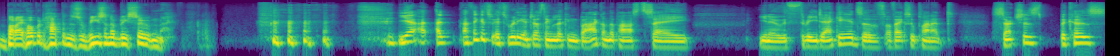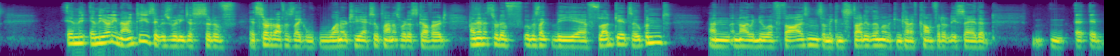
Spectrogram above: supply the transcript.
but I hope it happens reasonably soon. yeah, I, I think it's it's really interesting looking back on the past, say, you know, three decades of, of exoplanet searches because in the in the early nineties it was really just sort of it started off as like one or two exoplanets were discovered and then it sort of it was like the uh, floodgates opened and, and, now we know of thousands and we can study them and we can kind of confidently say that it, it,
